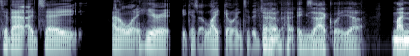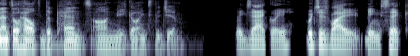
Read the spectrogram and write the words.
to that, I'd say I don't want to hear it because I like going to the gym. exactly, yeah. My mental health depends on me going to the gym. Exactly. Which is why being sick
